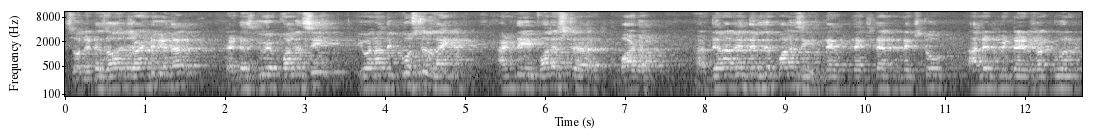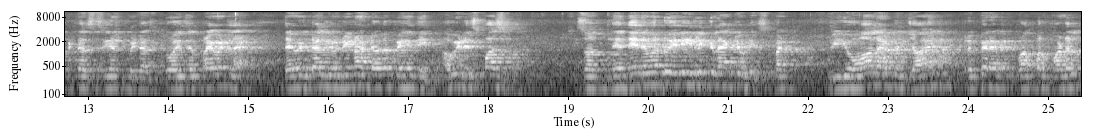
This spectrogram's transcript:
So let us all join together, let us give a policy, even on the coastal line and the forest uh, border. Uh, there are, there is a policy, next, next, and next to 100 meters or 200 meters, 300 meters, so it's a private land. They will tell you, do not develop anything, how it is possible? So they, they never do any illegal activities, but you all have to join, prepare a proper model.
